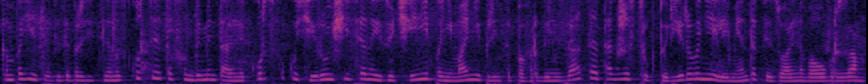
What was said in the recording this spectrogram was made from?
Композиция в изобразительном искусстве – это фундаментальный курс, фокусирующийся на изучении и понимании принципов организации, а также структурировании элементов визуального образа.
